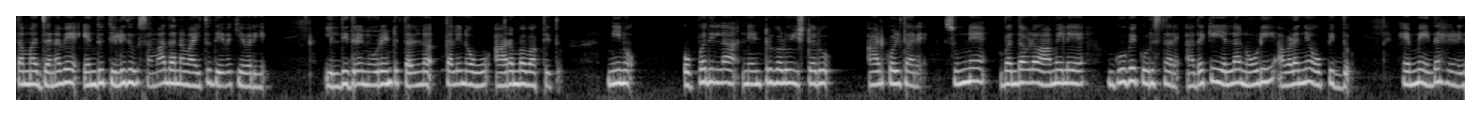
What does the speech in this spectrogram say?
ತಮ್ಮ ಜನವೇ ಎಂದು ತಿಳಿದು ಸಮಾಧಾನವಾಯಿತು ದೇವಕಿಯವರಿಗೆ. ಇಲ್ದಿದ್ರೆ ನೂರೆಂಟು ತಲೆನ, ತಲೆನೋವು ಆರಂಭವಾಗ್ತಿತ್ತು. ನೀನು ಒಪ್ಪೋದಿಲ್ಲ ನೆಂಟರುಗಳು ಇಷ್ಟರು ಆಡ್ಕೊಳ್ತಾರೆ. ಸುಮ್ಮನೆ ಬಂದವಳು ಆಮೇಲೆ ಗೂಬೆ ಕೂರಿಸ್ತಾರೆ. ಅದಕ್ಕೆ ಎಲ್ಲ ನೋಡಿ ಅವಳನ್ನೇ ಒಪ್ಪಿದ್ದು. ಹೆಮ್ಮೆಯಿಂದ ಹೇಳಿದ.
